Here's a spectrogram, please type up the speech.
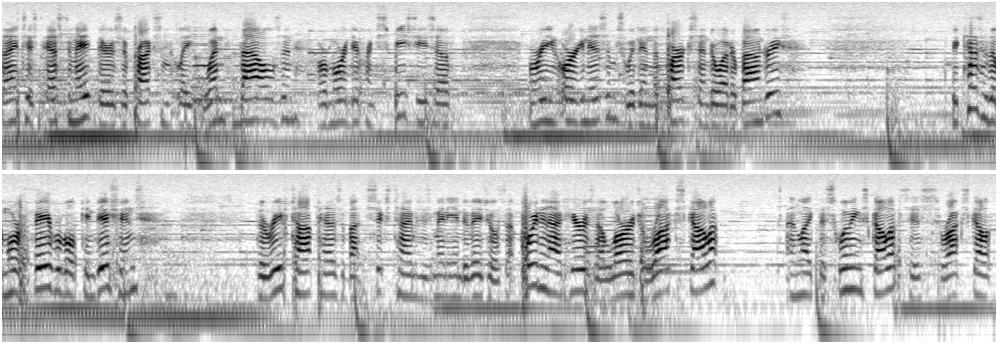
Scientists estimate there's approximately 1,000 or more different species of marine organisms within the park's underwater boundaries. Because of the more favorable conditions, the reef top has about six times as many individuals. That pointed out here is a large rock scallop. Unlike the swimming scallops, this rock scallop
